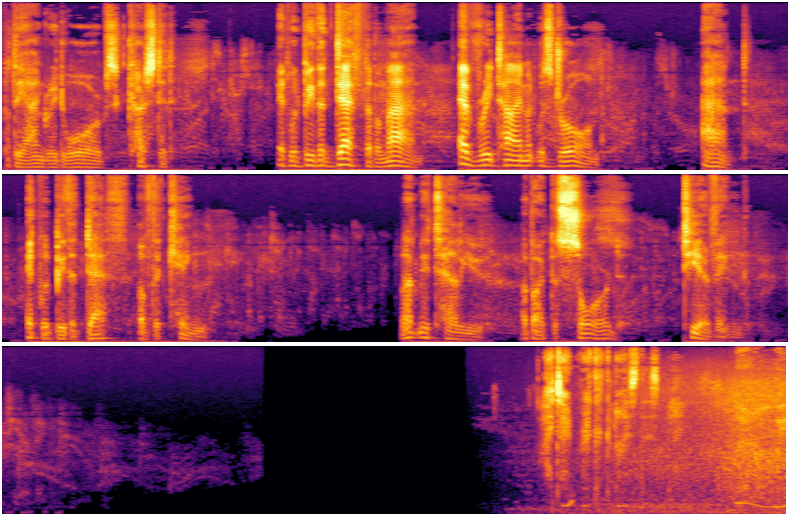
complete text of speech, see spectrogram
But the angry dwarves cursed it. It would be the death of a man every time it was drawn, and it would be the death of the king. Let me tell you about the sword Tyrving. I don't recognize this place. Where are we?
